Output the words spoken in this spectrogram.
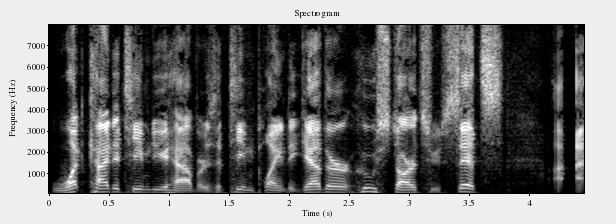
what kind of team do you have? Or is a team playing together? Who starts? Who sits? I,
